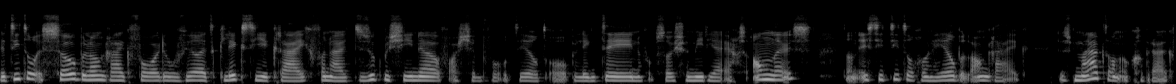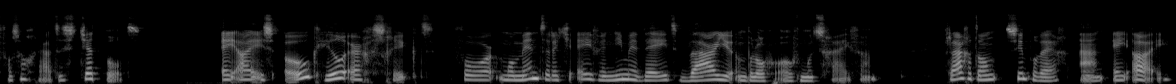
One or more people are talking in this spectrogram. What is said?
De titel is zo belangrijk voor de hoeveelheid kliks die je krijgt vanuit de zoekmachine of als je bijvoorbeeld deelt op LinkedIn of op social media ergens anders, dan is die titel gewoon heel belangrijk. Dus maak dan ook gebruik van zo'n gratis chatbot. AI is ook heel erg geschikt voor momenten dat je even niet meer weet waar je een blog over moet schrijven. Vraag het dan simpelweg aan AI.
